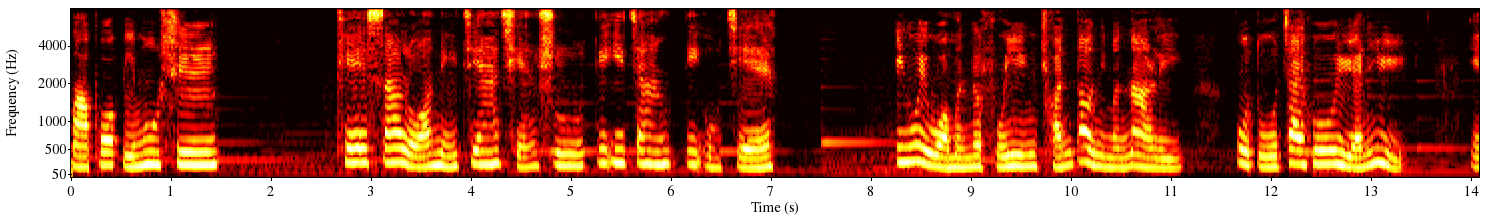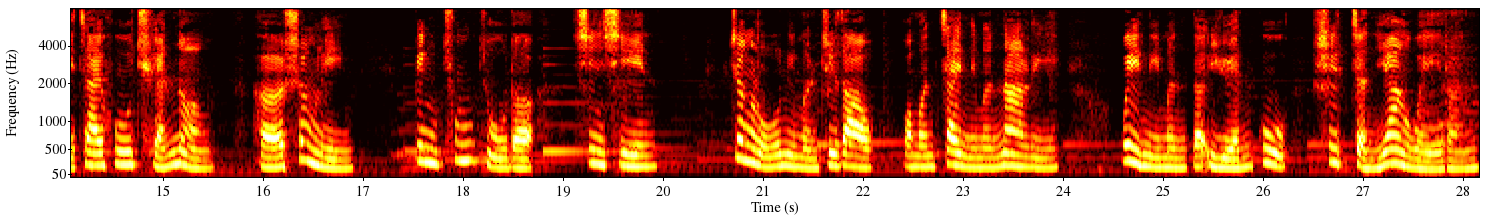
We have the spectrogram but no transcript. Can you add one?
马坡比牧师《帖撒罗尼迦前书》第一章第五节，因为我们的福音传到你们那里，不独在乎言语，也在乎全能和圣灵，并充足的信心。正如你们知道，我们在你们那里为你们的缘故是怎样为人。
